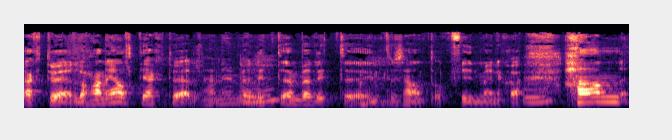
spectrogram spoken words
aktuell och han är alltid aktuell. Han är en väldigt, en väldigt eh, intressant och fin människa. Han eh,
